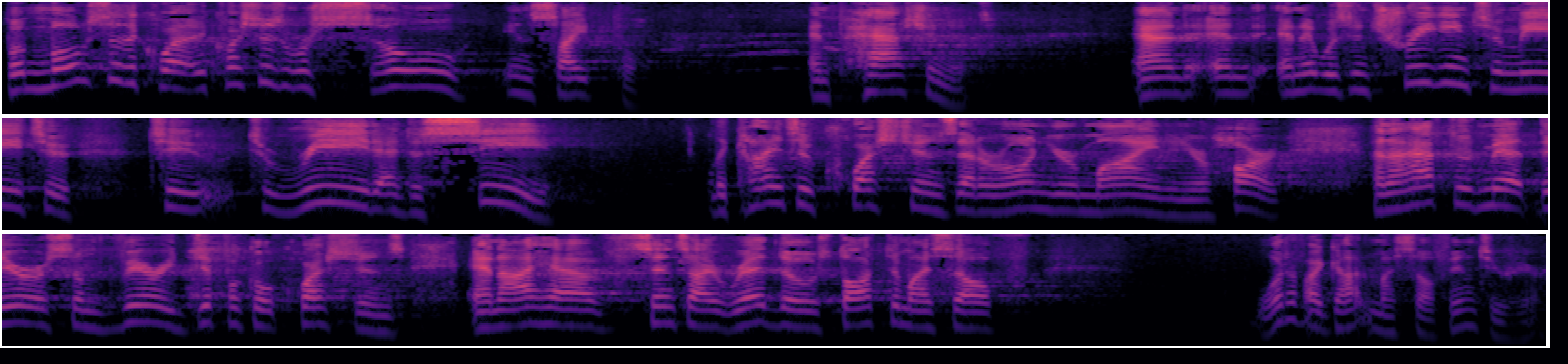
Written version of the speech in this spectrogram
but most of the questions were so insightful and passionate and, and, and it was intriguing to me to, to, to read and to see the kinds of questions that are on your mind and your heart. And I have to admit, there are some very difficult questions. And I have, since I read those, thought to myself, what have I gotten myself into here?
